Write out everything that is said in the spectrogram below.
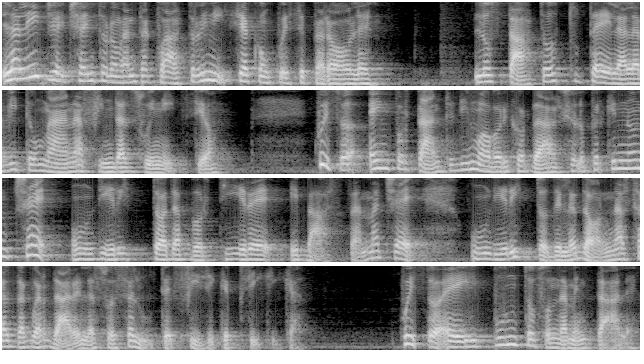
La legge 194 inizia con queste parole. Lo Stato tutela la vita umana fin dal suo inizio. Questo è importante di nuovo ricordarcelo perché non c'è un diritto ad abortire e basta, ma c'è un diritto della donna a salvaguardare la sua salute fisica e psichica. Questo è il punto fondamentale.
